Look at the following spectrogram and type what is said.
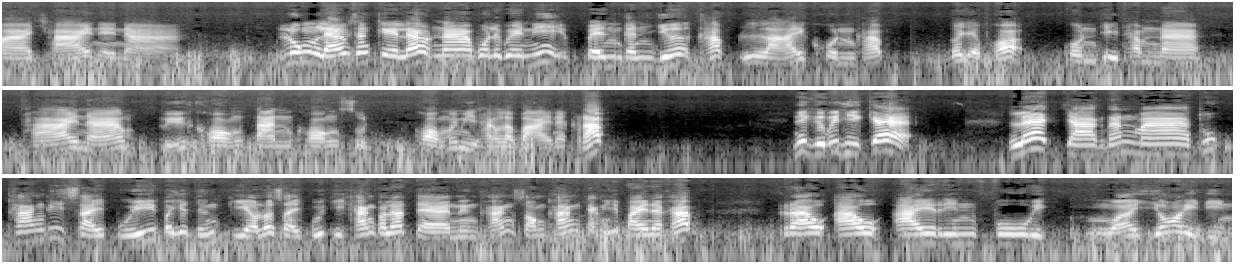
มาใช้ในนา ลุงแหลมสังเกตแล้วนาบริเวณนี้เป็นกันเยอะครับหลายคนครับโดยเฉพาะคนที่ทำนาท้ายน้ำหรือคลองตันคลองสุดคลองไม่มีทางระบายนะครับ นี่คือวิธีแก้ และจากนั้นมาทุกครั้งที่ใส่ปุ๋ยไปจนถึงเกี่ยวแล้วใส่ปุ๋ยกี่ครั้งก็แล้วแต่หนึ่งครั้งสองครั้งจากนี้ไปนะครับ เราเอาไอรินฟูวิก หัวย่อยดิน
